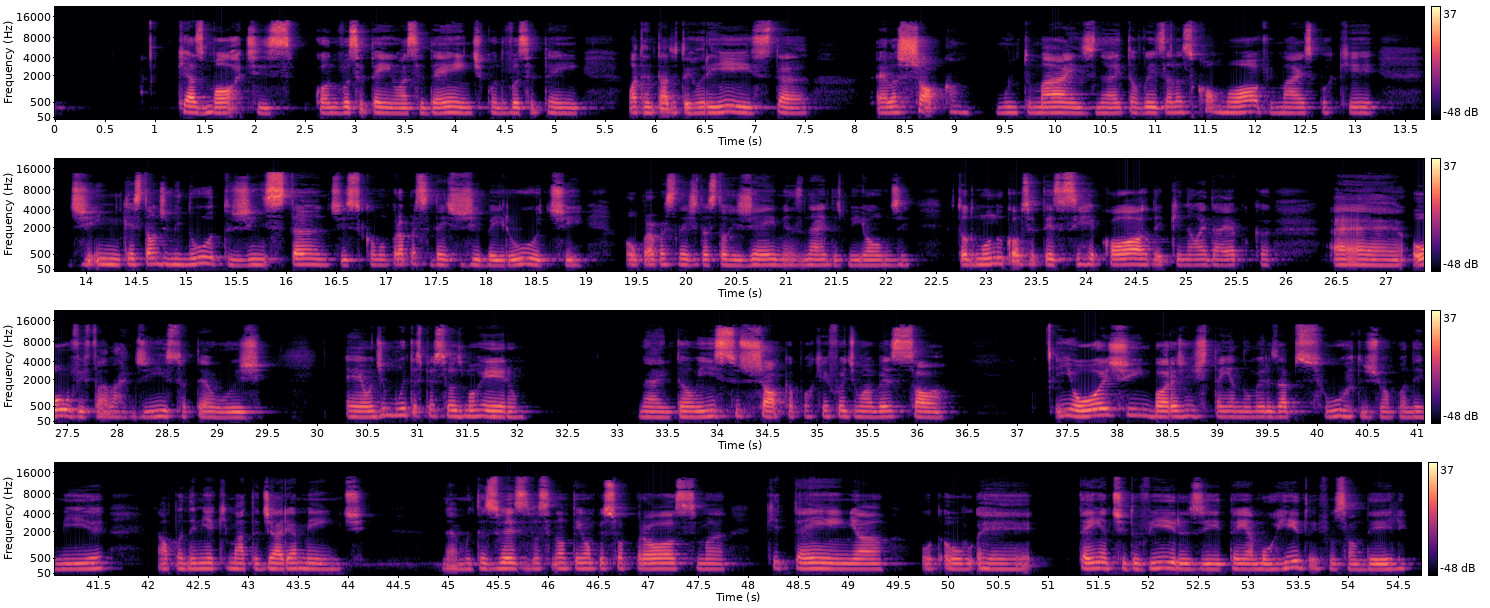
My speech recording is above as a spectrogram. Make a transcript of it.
que as mortes, quando você tem um acidente, quando você tem um atentado terrorista, elas chocam muito mais, né? E talvez elas comovem mais, porque de, em questão de minutos, de instantes, como o próprio acidente de Beirute, ou o próprio acidente das Torres Gêmeas, né, em 2011, todo mundo com certeza se recorda que não é da época, é, ouve falar disso até hoje, é, onde muitas pessoas morreram. Né? Então isso choca porque foi de uma vez só. E hoje, embora a gente tenha números absurdos de uma pandemia, é uma pandemia que mata diariamente. Né? Muitas vezes você não tem uma pessoa próxima que tenha ou, ou é, tenha tido vírus e tenha morrido em função dele,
